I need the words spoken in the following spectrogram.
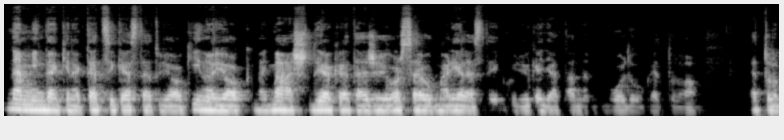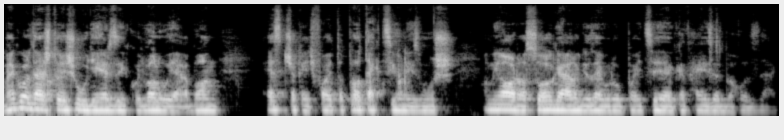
nem mindenkinek tetszik ez, tehát ugye a kínaiak, meg más dél-kelet-ázsiai országok már jelezték, hogy ők egyáltalán nem boldogok ettől a, ettől a megoldástól, és úgy érzik, hogy valójában ez csak egyfajta protekcionizmus, ami arra szolgál, hogy az európai cégeket helyzetbe hozzák.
